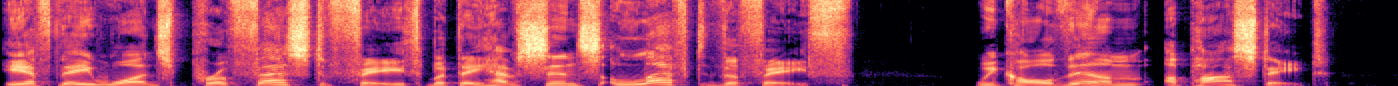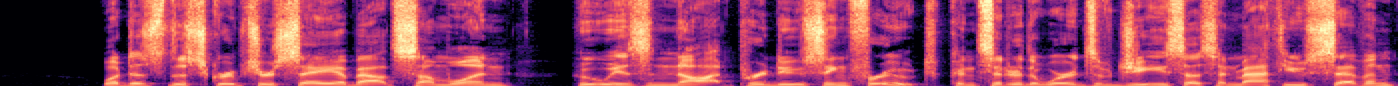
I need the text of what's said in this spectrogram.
If they once professed faith, but they have since left the faith, we call them apostate. What does the scripture say about someone who is not producing fruit? Consider the words of Jesus in Matthew 7,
